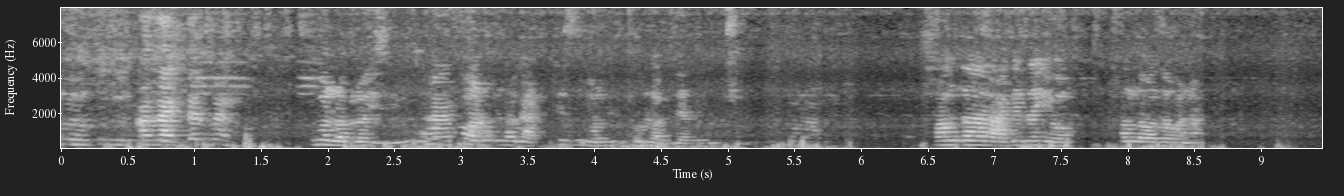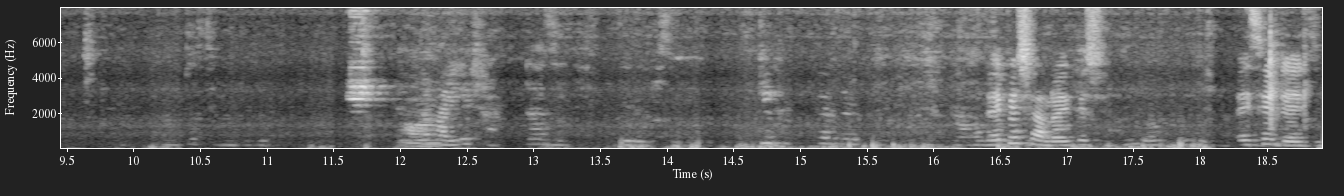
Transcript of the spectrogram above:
তুমি তুমি তোমার লগ লইছি তোমার লগ আটকেছি মনে তোর লগ যাবে সন্ধ্যার আগে যাইও। সন্ধ্যা যাবে না। এই পেশে আনো এই পেশে। এই সাইডে এই যে।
